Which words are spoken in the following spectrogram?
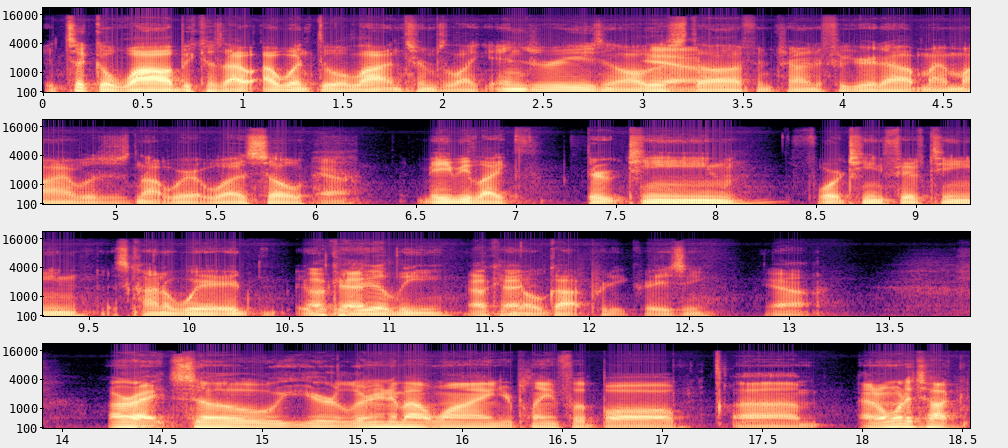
it took a while because I, I went through a lot in terms of like injuries and all this Yeah. stuff and trying to figure it out. My mind was just not where it was. So Yeah. maybe like 13, 14, 15 is kind of where it, it Okay. really Okay. you know, got pretty crazy. Yeah. All right. So you're learning about wine. You're playing football. Um, I don't want to talk.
